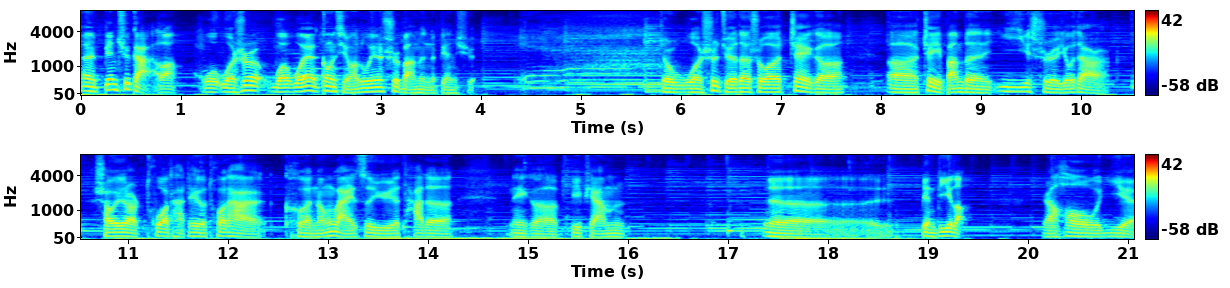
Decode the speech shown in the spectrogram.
呃，编曲改了，我我是我我也更喜欢录音室版本的编曲，就是我是觉得说这个呃这一版本一是有点儿稍微有点儿拖沓，这个拖沓可能来自于它的那个 BPM 呃变低了，然后也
